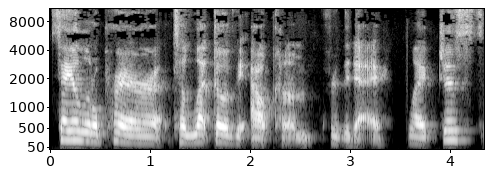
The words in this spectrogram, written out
say a little prayer to let go of the outcome for the day. Like just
